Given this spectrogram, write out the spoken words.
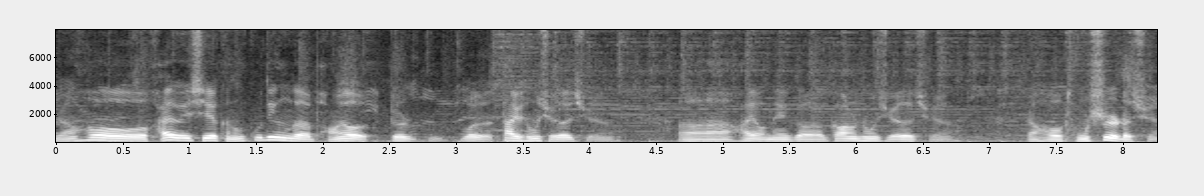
然后还有一些可能固定的朋友，比如我大学同学的群，呃，还有那个高中同学的群，然后同事的群，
